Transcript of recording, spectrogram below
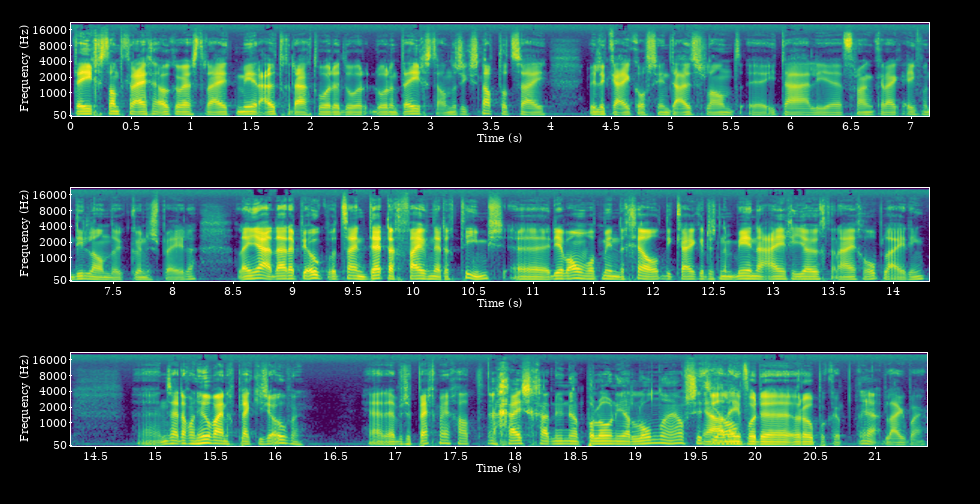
tegenstand krijgen elke wedstrijd... meer uitgedaagd worden door, door een tegenstander. Dus ik snap dat zij willen kijken of ze in Duitsland, eh, Italië, Frankrijk... een van die landen kunnen spelen. Alleen ja, daar heb je ook, het zijn 30, 35 teams. die hebben allemaal wat minder geld. Die kijken dus meer naar eigen jeugd en eigen opleiding. En er zijn er gewoon heel weinig plekjes over. Daar hebben ze pech mee gehad. En Gijs gaat nu naar Polonia Londen, hè? of zit Ja, hij al? alleen voor de Europa Cup, Ja. blijkbaar.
